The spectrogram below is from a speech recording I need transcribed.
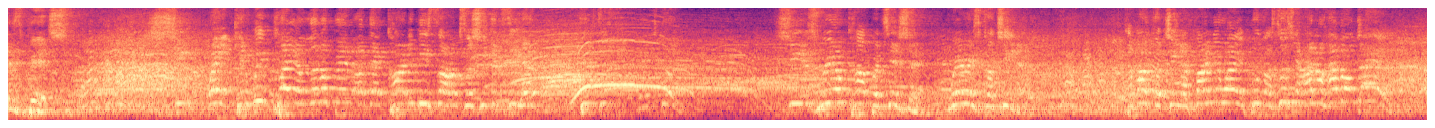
This bitch. She. Wait, can we play a little bit of that Cardi B song so she can see her? That's good. She is real competition. Where is Cochina? Come on, Cochina, find your way. Puta sucia, I don't have all day.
